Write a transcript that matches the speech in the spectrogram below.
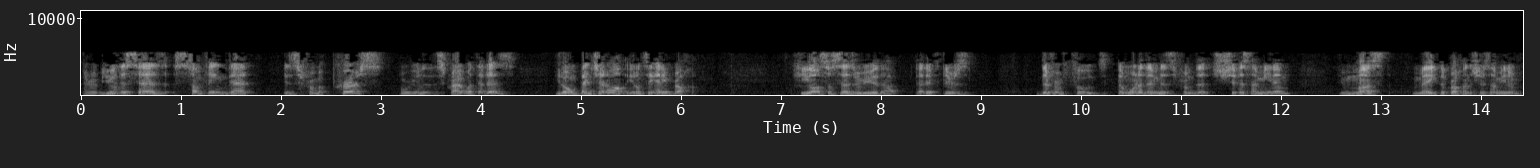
And Rabbi Yehuda says something that is from a curse, and we're going to describe what that is. You don't bench at all. You don't say any bracha. He also says Rabbi Yehuda that if there's different foods, and one of them is from the shivas aminim, you must make the bracha on the shivas aminim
